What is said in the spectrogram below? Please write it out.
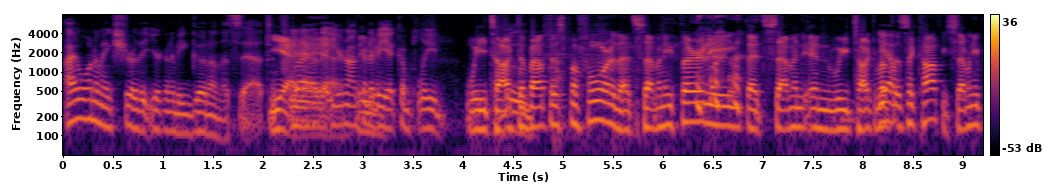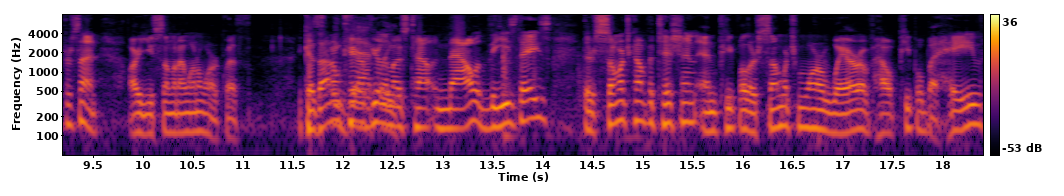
I want to make sure that you're going to be good on the set. Yeah, You know, yeah, that you're not going to be a complete. We talked Boob. about this before. That 70 30, that 70, and we talked about Yeah. this at coffee 70%. Are you someone I want to work with? Because I don't care if you're the most talented. Now, these days, there's so much competition, and people are so much more aware of how people behave.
